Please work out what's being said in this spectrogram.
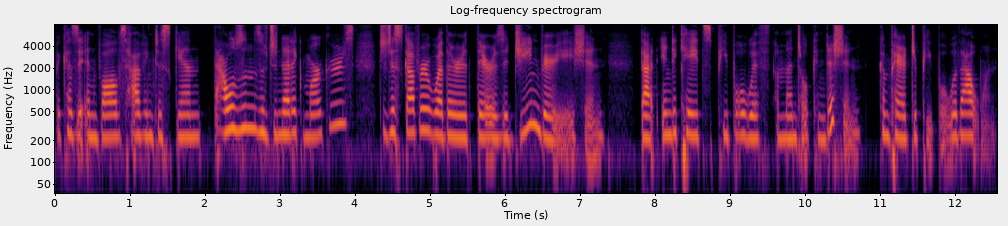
because it involves having to scan thousands of genetic markers to discover whether there is a gene variation that indicates people with a mental condition compared to people without one.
